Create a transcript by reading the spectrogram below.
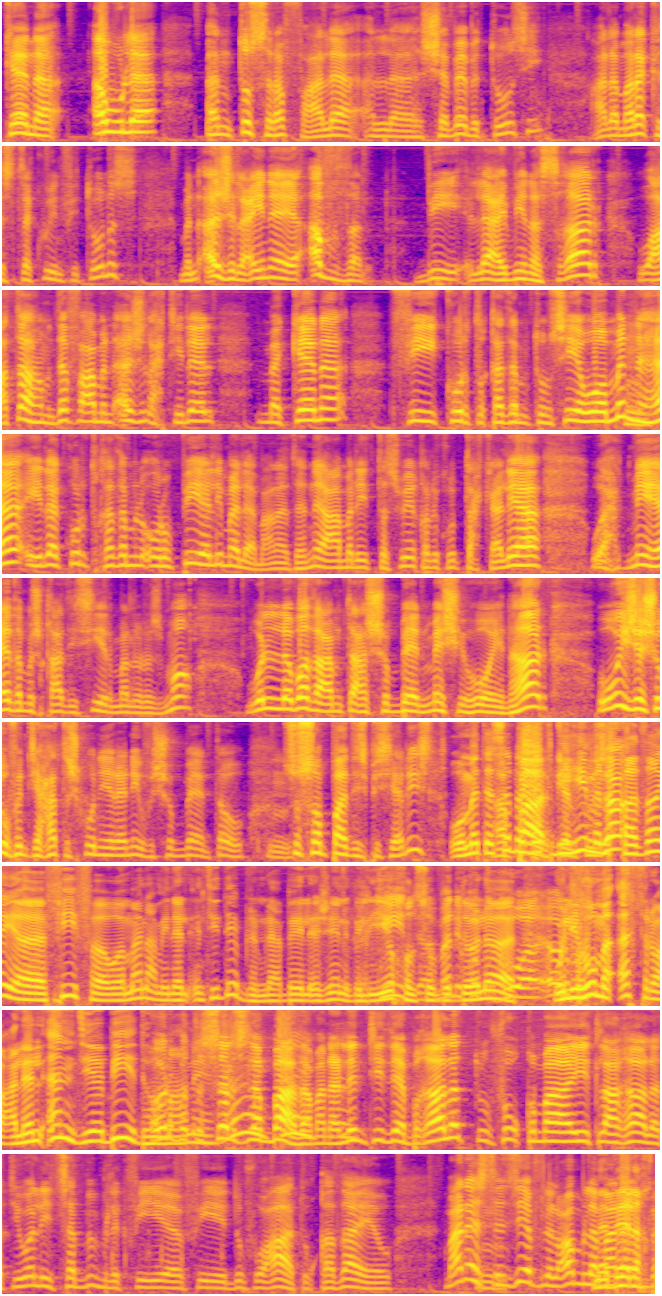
كان أولى أن تصرف على الشباب التونسي على مراكز تكوين في تونس. من أجل عناية أفضل بلاعبين الصغار وأعطاهم دفعة من أجل احتلال مكانة في كرة القدم التونسية ومنها م. إلى كرة القدم الأوروبية. لما لا؟ معناتها هنا عملية تسويق اللي كنت تحكي عليها. واحد ما هذا مش قاعد يصير malheureusement والوضع نتاع الشبان ماشي هو ينهار. ويجي شوف أنت حتى شكون يرانيو في الشبان تو. ce sont pas des spécialistes وما تسببت به من قضايا فيفا ومنع من الانتداب للاعبين الأجانب اللي يخلصوا بالدولار واللي هما أثروا على الأندية بيدهم أربط السلسله ببعضها معناها الانتداب غلط وفوق ما يطلع غلط يولي يتسبب لك في في دفعات وقضايا و... معناها استنزاف للعملة معناها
